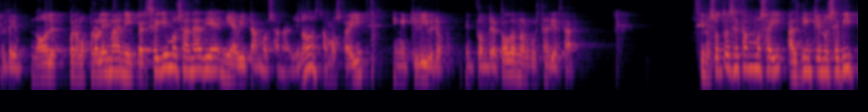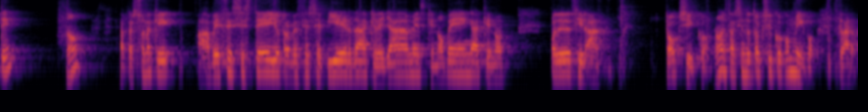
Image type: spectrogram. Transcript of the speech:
El de no le ponemos problema, ni perseguimos a nadie, ni evitamos a nadie, ¿no? Estamos ahí en equilibrio, en donde a todos nos gustaría estar. Si nosotros estamos ahí, alguien que nos evite, ¿no? La persona que a veces esté y otras veces se pierda, que le llames, que no venga, que no... Puede decir, ah, tóxico, ¿no? Está siendo tóxico conmigo. Claro,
